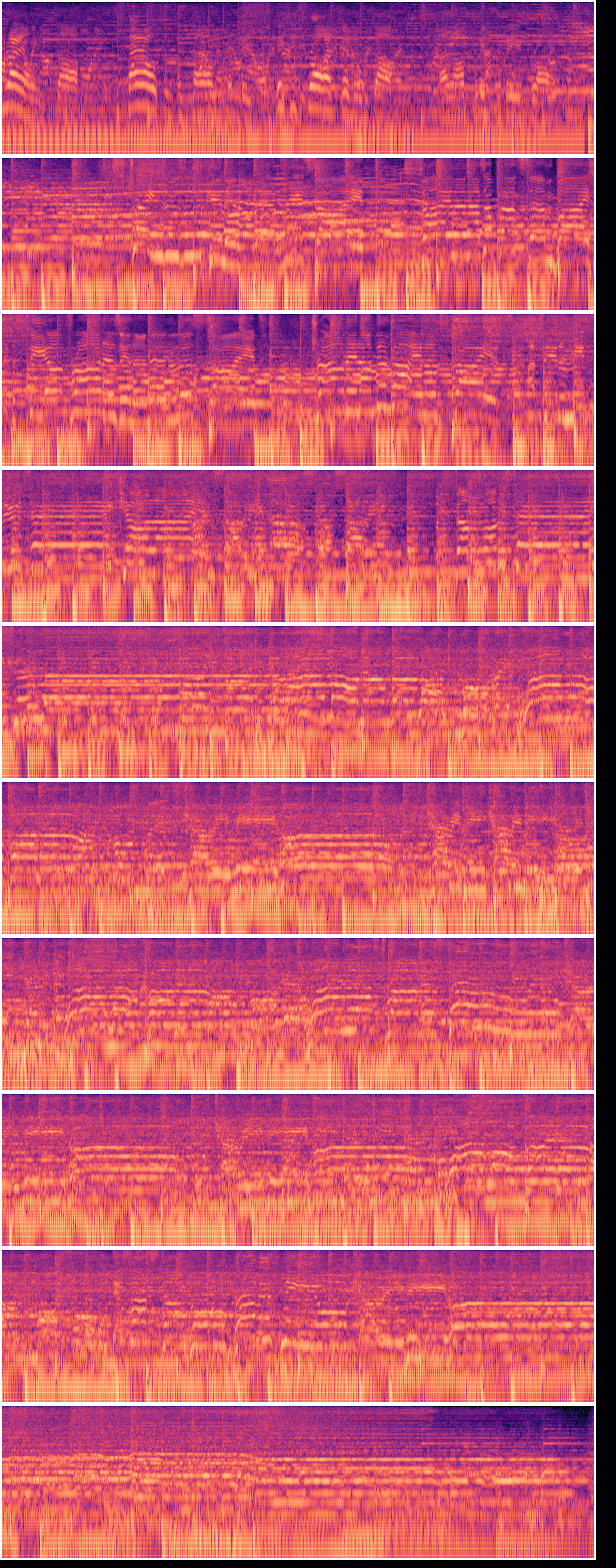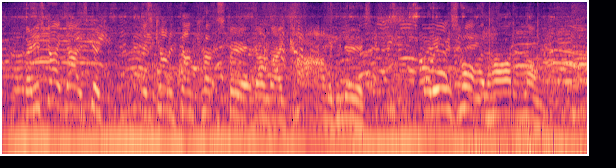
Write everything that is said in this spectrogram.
way uh, thousands and thousands of people. This is Brighton and, uh, and I'm pleased to be in Brighton. But it's great, no, it's good. There's a kind of Dunkirk spirit going, come on, we can do this. But it was hot and hard and long.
